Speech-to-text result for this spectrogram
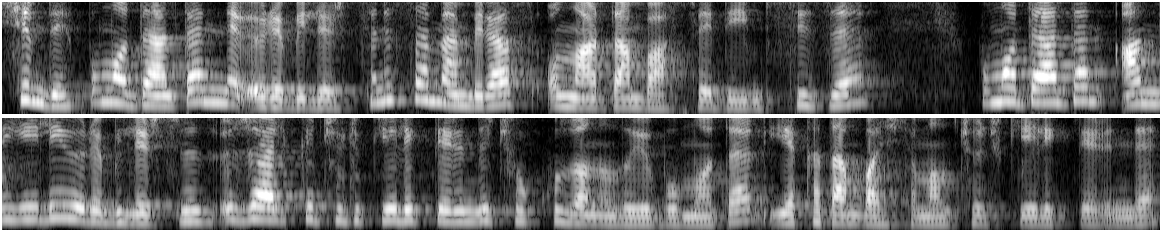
Şimdi bu modelden ne örebilirsiniz? Hemen biraz onlardan bahsedeyim size. Bu modelden anne yeleği örebilirsiniz. Özellikle çocuk yeleklerinde çok kullanılıyor bu model. Yakadan başlamalı çocuk yeleklerinde,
